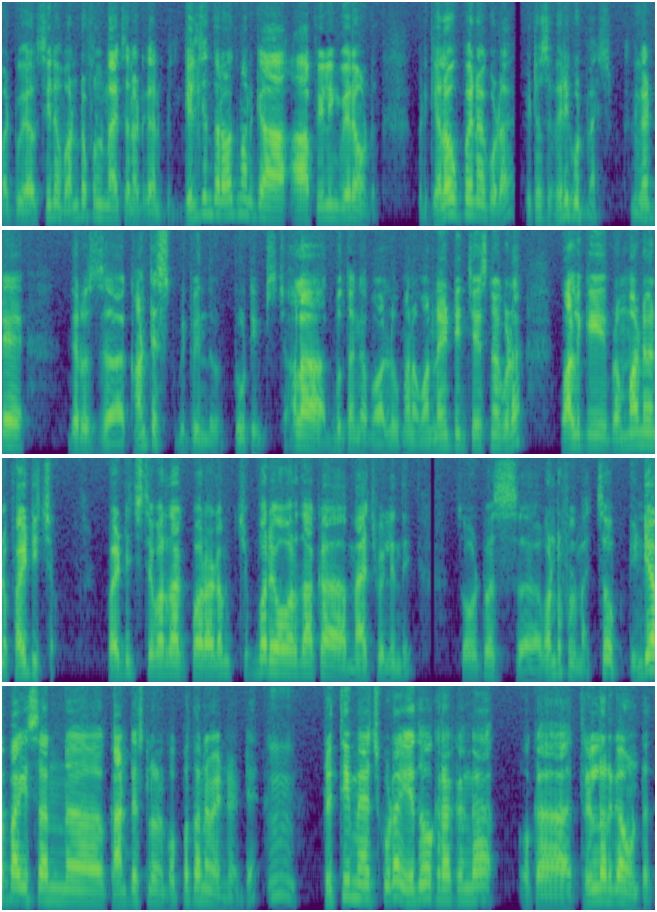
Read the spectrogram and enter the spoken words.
But we have seen a wonderful match అన్నట్టుగా అనిపించింది. గెలిచిన తర్వాత మనకి ఆ- ఫీలింగ్ వేరే ఉంటుంది. బట్ గెలవకపోయినా కూడా it was a very good match ఎందుకంటే there was contest between the two teams చాలా అద్భుతంగా వాళ్ళు మనం వన్ నైన్టీన్ చేసినా కూడా వాళ్ళకి బ్రహ్మాండమైన ఫైట్ ఇచ్చాం. ఫైట్ ఇచ్చి చివరి దాకా పోరాడడం చివరి ఓవర్ దాకా మ్యాచ్ వెళ్ళింది. So it was wonderful match so India Pakistan కాంటెస్ట్లో గొప్పతనం ఏంటంటే మ్మ్. ప్రతి మ్యాచ్ కూడా ఏదో ఒక రకంగా ఒక థ్రిల్లర్గా ఉంటుంది.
